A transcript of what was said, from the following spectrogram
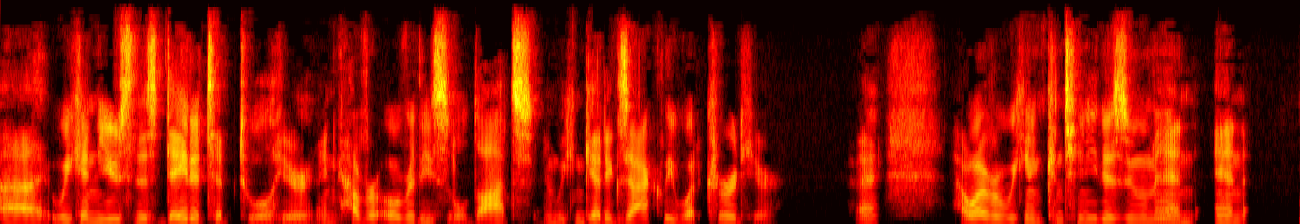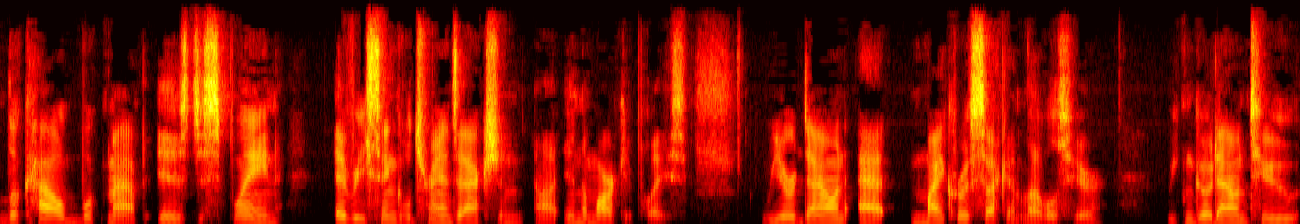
uh, we can use this data tip tool here and hover over these little dots and we can get exactly what occurred here. Okay. However, we can continue to zoom in and look how Bookmap is displaying every single transaction uh, in the marketplace. We are down at microsecond levels here. We can go down to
